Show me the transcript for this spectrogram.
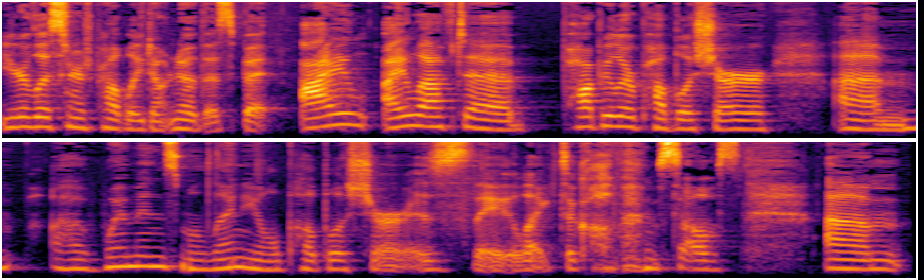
your listeners probably don't know this, but I I left a popular publisher, um, a women's millennial publisher, as they like to call themselves, um,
